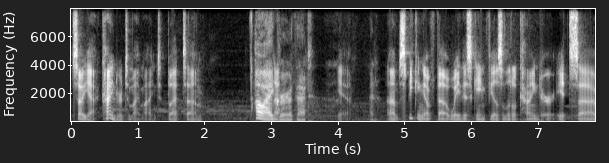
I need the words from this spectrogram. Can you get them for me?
So yeah, kinder to my mind, but um, Oh, I Not- agree with that. yeah. Um, speaking of the way this game feels a little kinder, it's uh,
